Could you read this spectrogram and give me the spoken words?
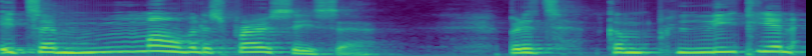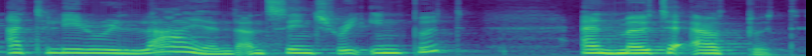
It's a marvelous processor, but it's completely and utterly reliant on sensory input and motor output.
